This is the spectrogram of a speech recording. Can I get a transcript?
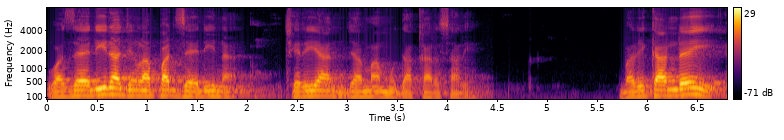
wa zaidina jeung lapat zaidina. Cirian jama mudakar salim balikan deui.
